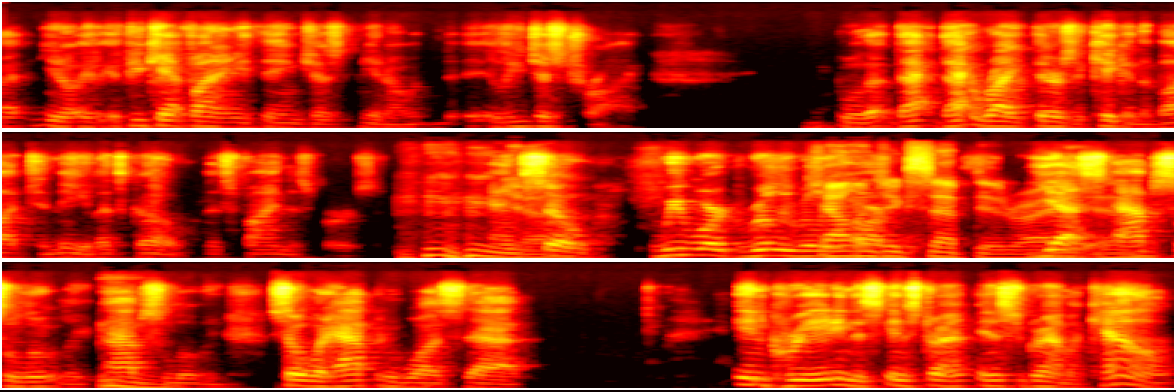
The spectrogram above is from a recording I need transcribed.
uh, you know, if, if, you can't find anything, just, you know, at least just try. Well, that, that, that right there's a kick in the butt to me. Let's go. Let's find this person. And yeah. so we worked really, really Challenge hard. accepted, right? Yes, yeah. absolutely. Absolutely. so what happened was that in creating this Insta- Instagram account,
